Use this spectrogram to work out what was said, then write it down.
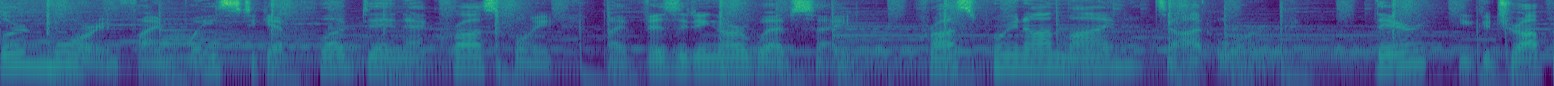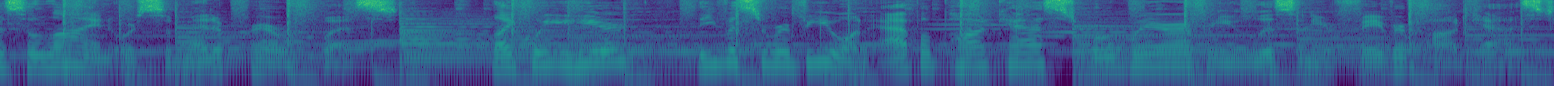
Learn more and find ways to get plugged in at Crosspoint by visiting our website, crosspointonline.org. There, you could drop us a line or submit a prayer request. Like what you hear? Leave us a review on Apple Podcasts or wherever you listen to your favorite podcast.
